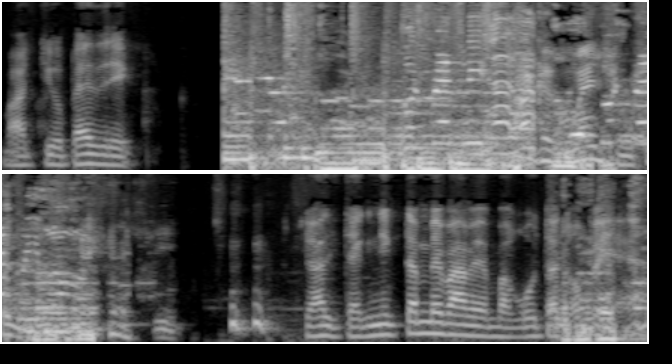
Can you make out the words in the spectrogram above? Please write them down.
Va, tio Pedric. Va, que començo. Sí. El tècnic també va haver begut a tope, eh?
